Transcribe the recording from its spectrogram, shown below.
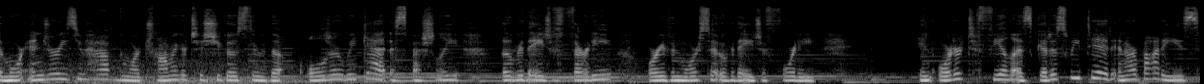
The more injuries you have, the more trauma your tissue goes through, the older we get, especially over the age of 30 or even more so over the age of 40. In order to feel as good as we did in our bodies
